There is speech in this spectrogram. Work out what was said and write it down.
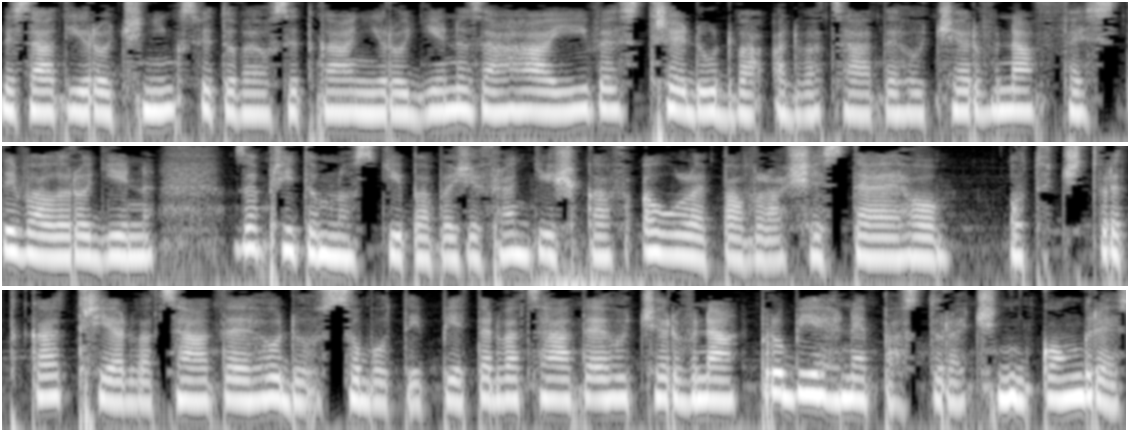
Desátý ročník Světového setkání rodin zahájí ve středu 22. června Festival rodin za přítomnosti papeže Františka v aule Pavla VI. Od čtvrtka 23. do soboty 25. června proběhne pastorační kongres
